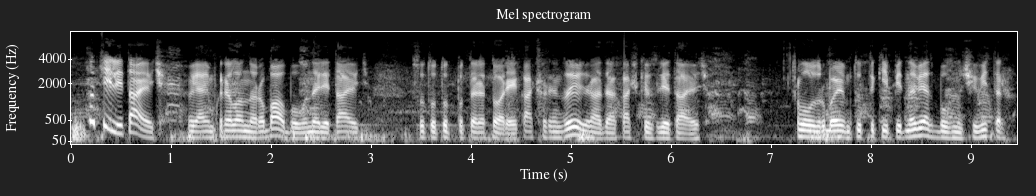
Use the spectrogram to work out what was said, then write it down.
Ну ті літають. Я їм крило не рубав, бо вони літають суто тут по території. Качури не дають ради, а качки взлітають. О, зробив їм тут такий піднавіс, був вночі вітер.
